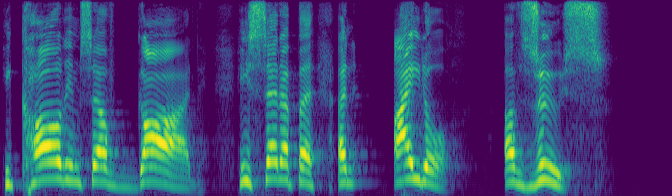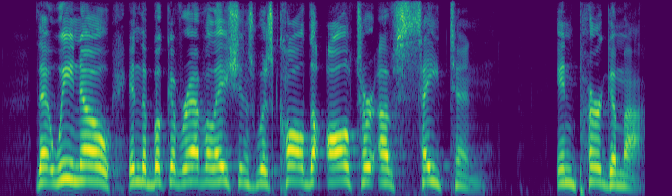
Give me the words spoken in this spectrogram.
He called himself God. He set up a, an idol of Zeus that we know in the book of Revelations was called the altar of Satan in Pergamum.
